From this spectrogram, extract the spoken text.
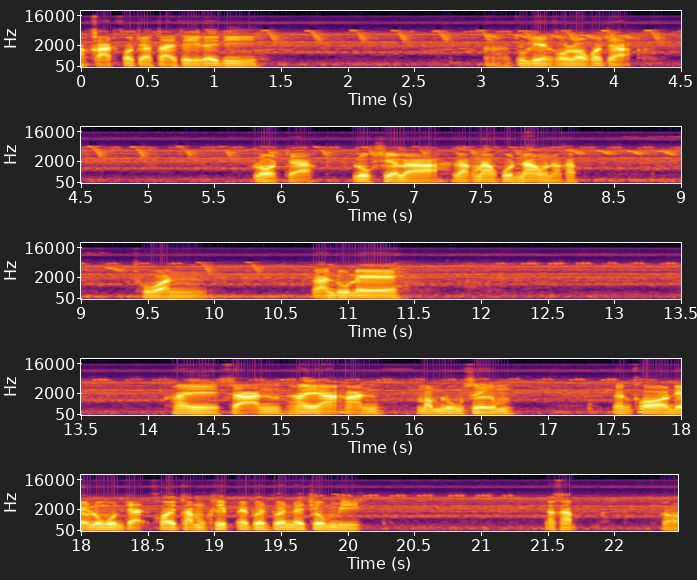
อากาศก็จะถ่ายเทได้ดีอ่าทุเรียนของเราก็จะปลอดจากโรคเชื้อรารากเน่าโคนเน่านะครับ ส่วน การดูแล ให้สารให้อาหารบำรุงเสริม นั่นก็เดี๋ยวลุงบุญจะค่อยทำคลิปให้เพื่อนๆได้ชมอีกนะครับ ก็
